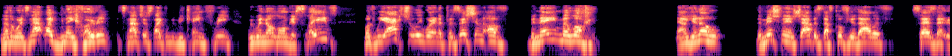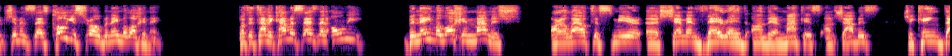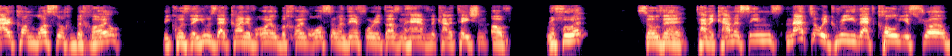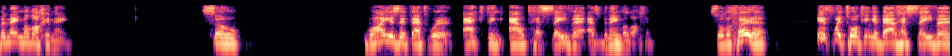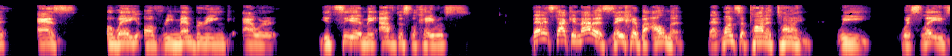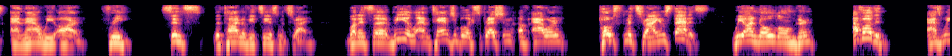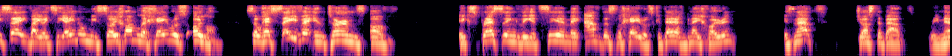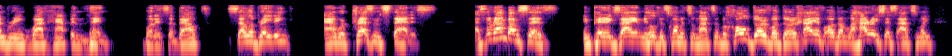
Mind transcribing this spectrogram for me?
In other words, not like bnei chorin. It's not just like we became free; we were no longer slaves, but we actually were in a position of bnei melachim. Now you know the Mishnah in Shabbos Daf Kuf Yud Aleph says that Reb Shimon says Kol Yisrael b'nei Malachim but the Tanakhama says that only b'nei Malachim mamish are allowed to smear uh, shemen vered on their makis on Shabbos. Shekain darkon losuch b'choil, because they use that kind of oil b'choil also, and therefore it doesn't have the connotation of refuah. So the Tanakama seems not to agree that Kol Yisrael b'nei Malachim heim. So why is it that we're acting out Heseva as b'nei Malachim? So the if we're talking about Heseva as a way of remembering our Yitzir Me'avdus Lecherus, then it's Takenara Zecher Ba'alma that once upon a time we were slaves and now we are free since the time of Yitzias Mitzrayim. But it's a real and tangible expression of our post Mitzrayim status. We are no longer avodim. As we say. So heseva in terms of expressing the Yitzhak me avdas lecherus kederech bnei chorin is not just about remembering what happened then, but it's about celebrating our present status. As the Rambam says in Perik Zayin Mihilchitz Chometz Umatzah, B'chol dor v'dor chayev odam laharis es atzmoy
